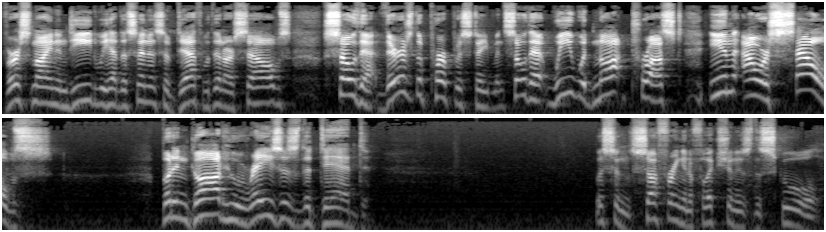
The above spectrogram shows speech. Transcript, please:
Verse 9, indeed, we have the sentence of death within ourselves, so that, there's the purpose statement, so that we would not trust in ourselves, but in God who raises the dead. Listen, suffering and affliction is the school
